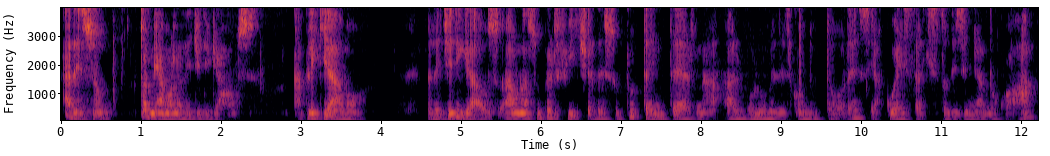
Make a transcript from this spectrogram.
Adesso torniamo alla legge di Gauss. Applichiamo la legge di Gauss ha una superficie adesso tutta interna al volume del conduttore, sia questa che sto disegnando qua.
